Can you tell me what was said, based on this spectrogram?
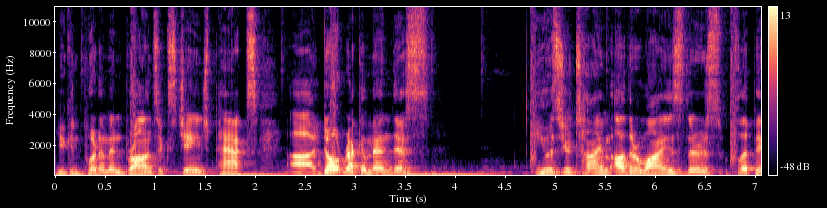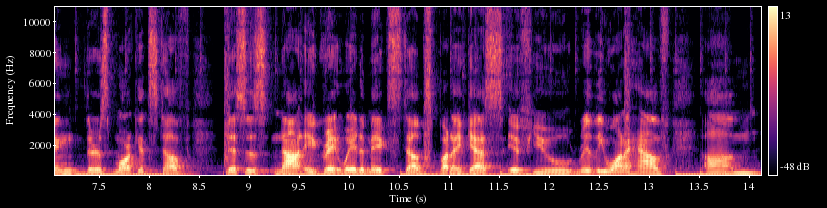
You can put them in bronze exchange packs. Uh, don't recommend this. Use your time. Otherwise, there's flipping, there's market stuff. This is not a great way to make stubs, but I guess if you really want to have um,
